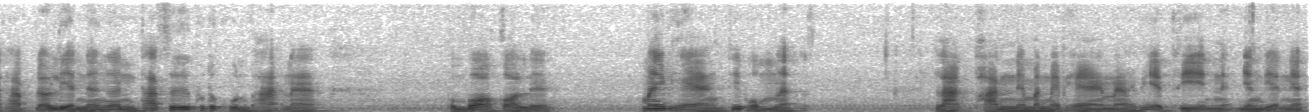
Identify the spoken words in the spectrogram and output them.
นะครับ แล้วเหรียญเนื้อเงินถ้าซื้อพุทธคุณพระนะ ผมบอกก่อนเลย ไม่แพงที่ผมนะหลักพันเนี่ยมันไม่แพงนะพี่เอฟซีเนี่ยยังเหรียญเนี่ย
